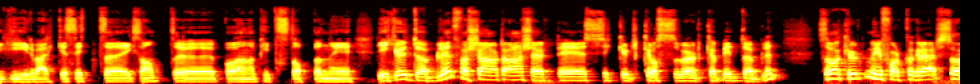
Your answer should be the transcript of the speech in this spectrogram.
i girverket sitt eh, ikke sant, eh, på denne pitstoppen i De gikk jo i Dublin, første gang det har vært arrangert i sykkelcross World Cup i Dublin. Så det var kult, mye folk og greier, så,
